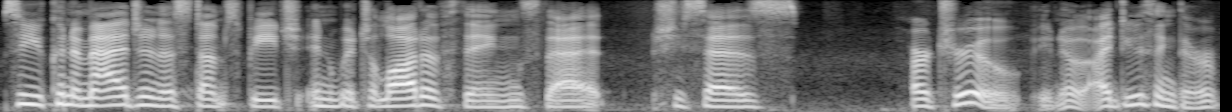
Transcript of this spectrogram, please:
So you can imagine a stump speech in which a lot of things that she says are true. You know, I do think there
